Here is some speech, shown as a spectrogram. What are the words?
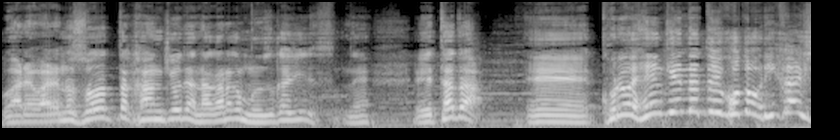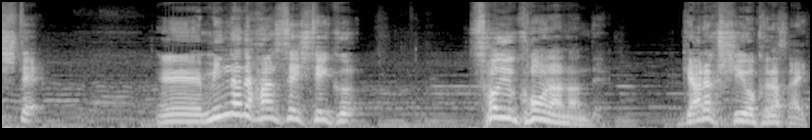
我々の育った環境ではなかなか難しいですね。えー、ただ、えー、これは偏見だということを理解して、えー、みんなで反省していく。そういうコーナーなんで、ギャラクシーをください。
